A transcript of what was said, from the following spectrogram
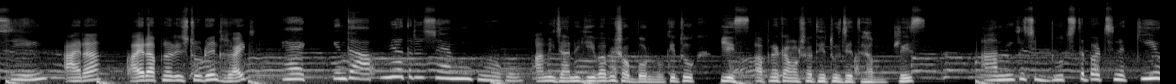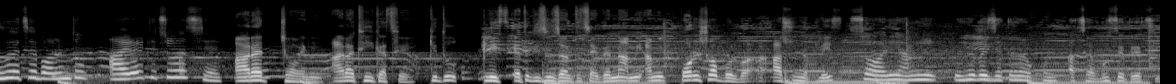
জি আয়রা আয়রা আপনার স্টুডেন্ট রাইট হ্যাঁ কিন্তু আপনি এতটা শ্যাম আমি জানি কীভাবে সব বলব কিন্তু প্লিজ আপনাকে আমার সাথে একটু যেতে হবে প্লিজ আমি কিছু বুঝতে পারছি না। কি হয়েছে বলেন তো? আর আর কিছু আছে আরা জয়নি। আরা ঠিক আছে। কিন্তু প্লিজ এত কিছু জানতে চাইবেন না। আমি আমি পরে সব বলব। আ- আসুন না প্লিজ সরি আমি এভাবে যেতে পারব না। আচ্ছা বুঝতে পেরেছি।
